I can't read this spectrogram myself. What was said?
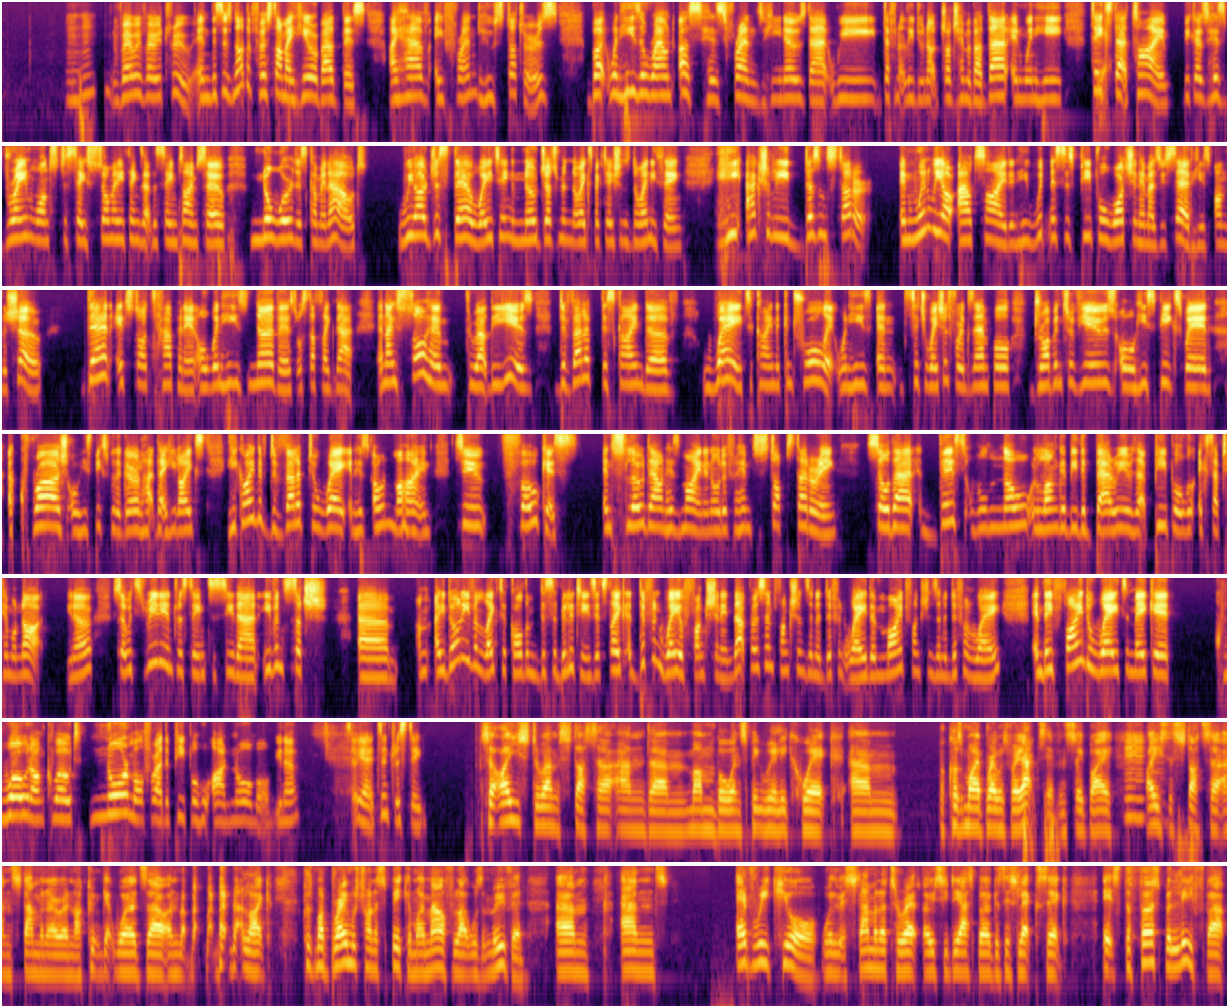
Mm-hmm. Very, very true. And this is not the first time I hear about this. I have a friend who stutters, but when he's around us, his friends, he knows that we definitely do not judge him about that. And when he takes yeah. that time, because his brain wants to say so many things at the same time, so no word is coming out. We are just there waiting, no judgment, no expectations, no anything. He actually doesn't stutter and when we are outside and he witnesses people watching him, as you said, he's on the show, then it starts happening, or when he's nervous or stuff like that. And I saw him throughout the years develop this kind of way to kind of control it when he's in situations, for example, job interviews, or he speaks with a crush, or he speaks with a girl that he likes. He kind of developed a way in his own mind to focus and slow down his mind in order for him to stop stuttering so that this will no longer be the barrier that people will accept him or not you know so it's really interesting to see that even such um, um, I don't even like to call them disabilities. It's like a different way of functioning. That person functions in a different way. Their mind functions in a different way, and they find a way to make it quote unquote normal for other people who are normal. You know. So yeah, it's interesting. So I used to um stutter and um, mumble and speak really quick. Um, because my brain was very active and so by mm-hmm. i used mm. to stutter and stamina and i couldn't get words out and like because my brain was trying to speak and my mouth like wasn't moving um, and every cure whether it's stamina tourette ocd asperger's dyslexic it's the first belief that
